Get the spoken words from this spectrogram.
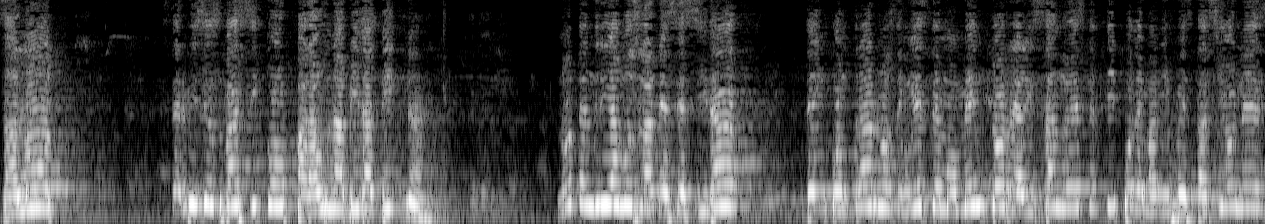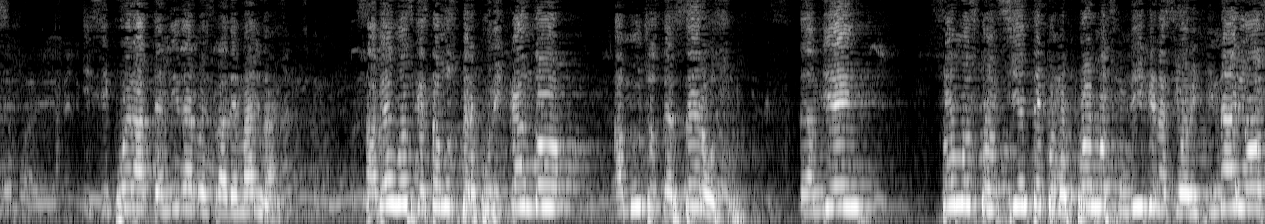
salud, servicios básicos para una vida digna. No tendríamos la necesidad de encontrarnos en este momento realizando este tipo de manifestaciones y si fuera atendida nuestra demanda. Sabemos que estamos perjudicando a muchos terceros. También somos conscientes como pueblos indígenas y originarios,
